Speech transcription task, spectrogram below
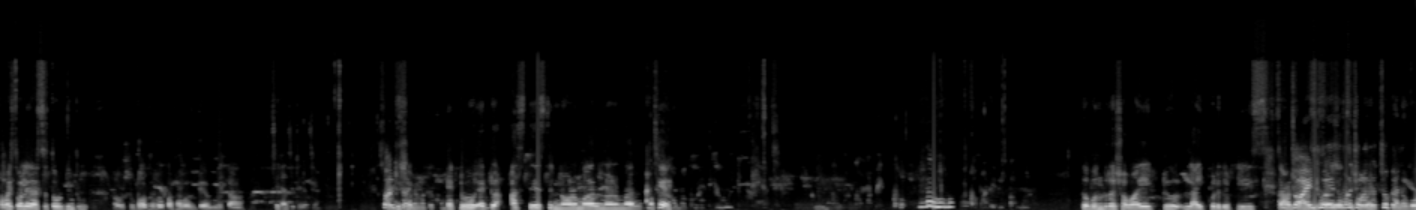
সবাই চলে যাচ্ছে তোর কিন্তু একটু ভদ্রভাবে কথা বলতে হবে তা। ঠিক আছে ঠিক আছে। সরি একটু সরি আমাকে ক্ষমা একটু একটু আস্তে আস্তে নর্মাল নর্মাল ওকে ক্ষমা করে দিও? ক্ষমা ভিক্ষু। তো বন্ধুরা সবাই একটু লাইক করে দে প্লিজ জয়েন্ট হয়ে তোমরা চলে। যাচ্ছ কেন গো?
